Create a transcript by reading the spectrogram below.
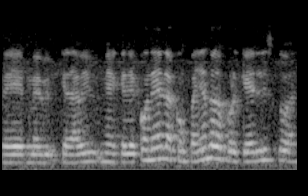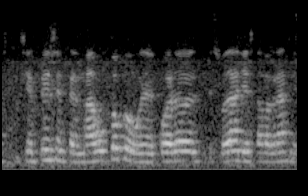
eh, me, quedé, me, quedé, con él acompañándolo porque él esto, siempre se enfermaba un poco, me acuerdo de su edad, ya estaba grande.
